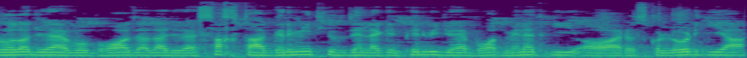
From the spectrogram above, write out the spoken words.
रोज़ा जो है वो बहुत ज़्यादा जो है सख्त था गर्मी थी उस दिन लेकिन फिर भी जो है बहुत मेहनत की और उसको लोड किया।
